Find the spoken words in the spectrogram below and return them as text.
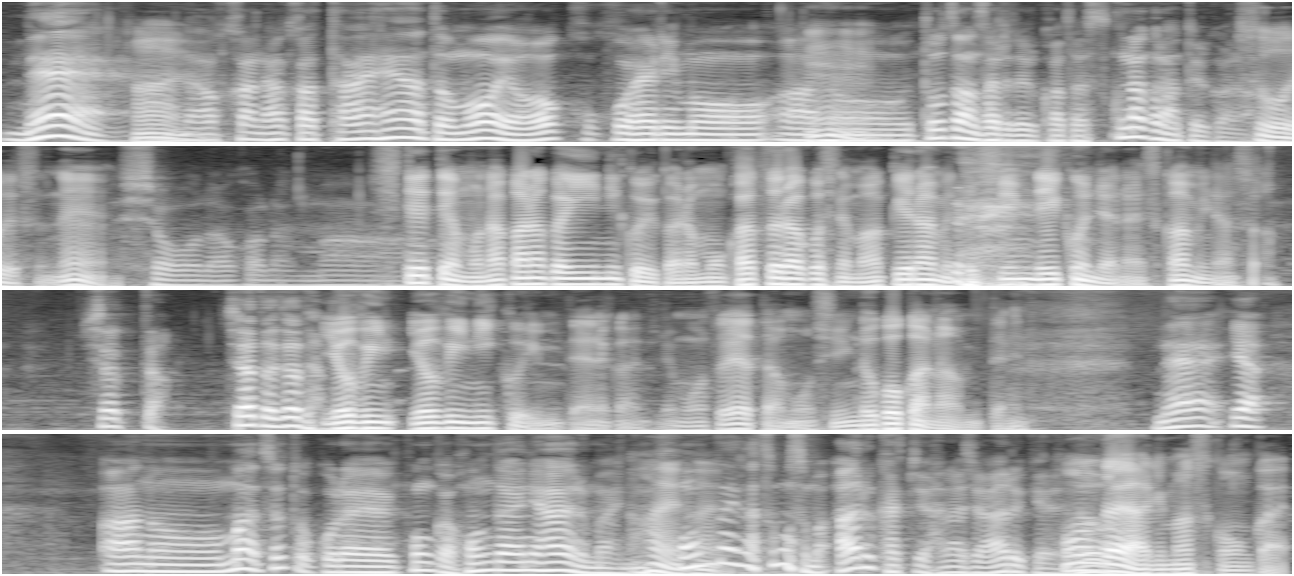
ねえ、はいなかなか大変だと思うよ、ここヘリも。あの、登山されてる方少なくなってるから。そうですね。そうだからまあ。しててもなかなか言いにくいから、もう滑落しても諦めて死んでいくんじゃないですか、皆さん。ちょっと、ちょっとちょっと。呼び、呼びにくいみたいな感じで、もうそれやったらもう死んどこうかな、みたいな。ねいや、あのーまあちょっとこれ、今回本題に入る前に、はいはい本題がそもそもあるかっていう話はあるけれど、本題あります、今回。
